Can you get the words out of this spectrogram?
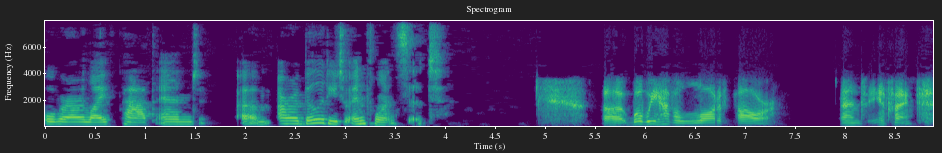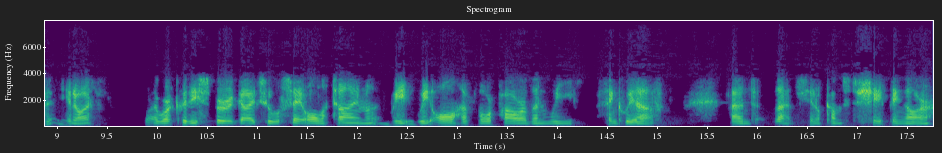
over our life path and um, our ability to influence it? Uh, well, we have a lot of power. And in fact, you know, I work with these spirit guides who will say all the time, we, we all have more power than we think we have. And that, you know, comes to shaping our,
